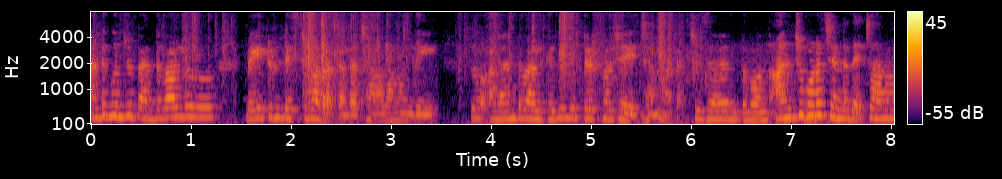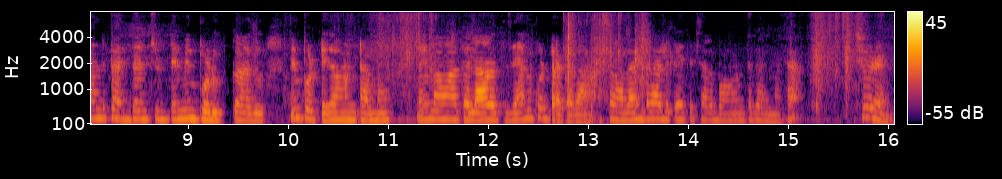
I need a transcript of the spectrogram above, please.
అంటే కొంచెం పెద్దవాళ్ళు వెయిట్ ఉంటే ఇష్టపడరు కదా చాలామంది. సో అలాంటి వాళ్ళకైతే ఇది ప్రిఫర్ చేయొచ్చు అనమాట చూసారా ఎంత బాగుంది? అంచు కూడా చిన్నదే. చాలా మంది పెద్ద అంచు ఉంటే మేము పొడుగు కాదు మేము పొట్టిగా ఉంటాము మేము మాకు ఎలా అవుతుంది అనుకుంటారు కదా. సో అలాంటి వాళ్ళకైతే చాలా బాగుంటుంది అనమాట చూడండి.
